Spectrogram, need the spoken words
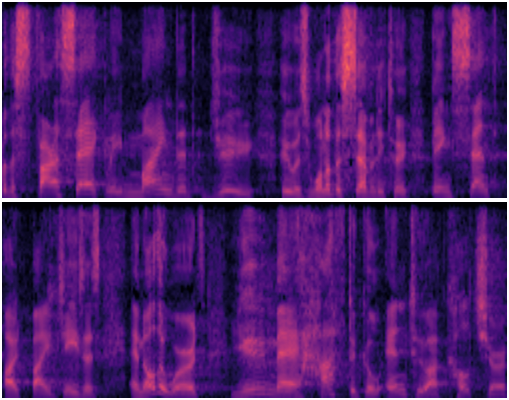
For the Pharisaically minded Jew who was one of the 72 being sent out by Jesus. In other words, you may have to go into a culture,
